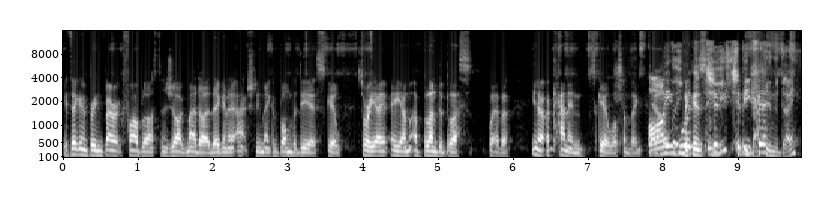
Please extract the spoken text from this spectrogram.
if they're going to bring Barik Farblast and Jacques Madai, they're going to actually make a bombardier skill. Sorry, a, a, um, a blunderbuss, whatever. You know, a cannon skill or something. I would, because- they to, to be back fair, in the day.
